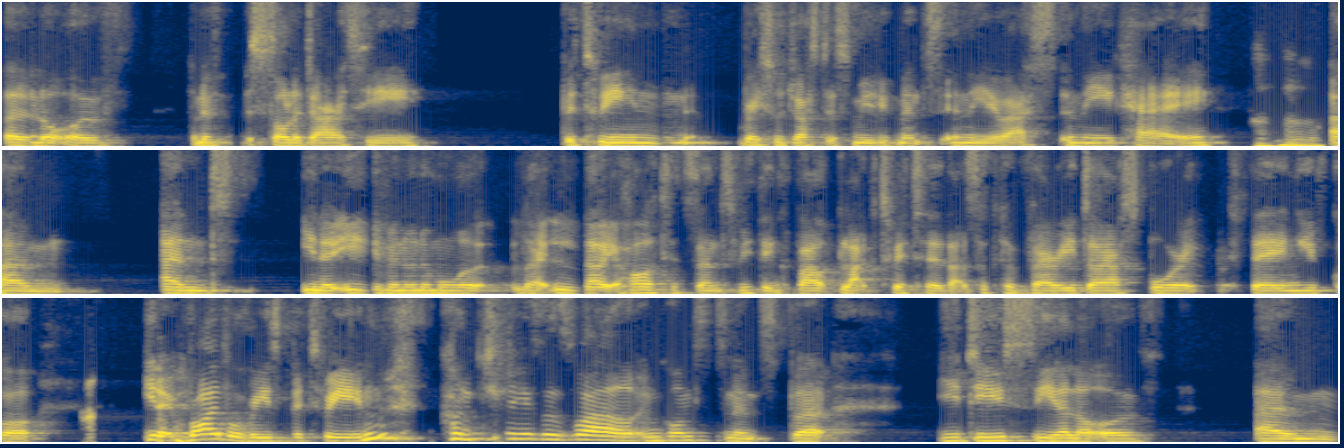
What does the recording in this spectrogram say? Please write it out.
a lot of kind of solidarity between racial justice movements in the US and the UK. Mm-hmm. Um, and you know, even in a more like light-hearted sense, we think about Black Twitter. That's like a very diasporic thing. You've got you know rivalries between countries as well and continents but you do see a lot of um,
